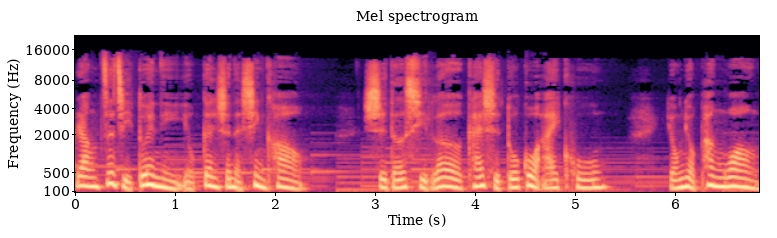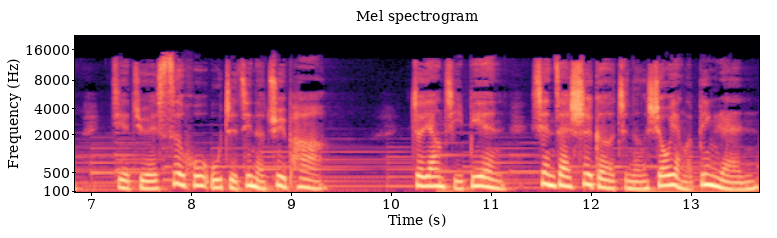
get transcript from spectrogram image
让自己对你有更深的信靠，使得喜乐开始多过哀哭，拥有盼望，解决似乎无止境的惧怕。这样，即便现在是个只能休养的病人，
